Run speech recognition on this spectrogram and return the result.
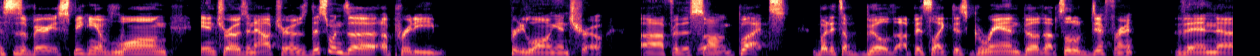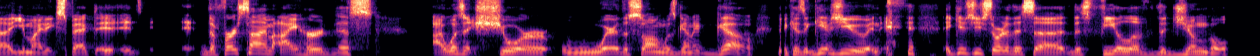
this is a very speaking of long intros and outros, this one's a, a pretty pretty long intro uh for this song. But but it's a build up. It's like this grand build up. It's a little different than uh, you might expect. It, it, it- the first time I heard this, I wasn't sure where the song was gonna go because it gives you an it gives you sort of this uh this feel of the jungle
